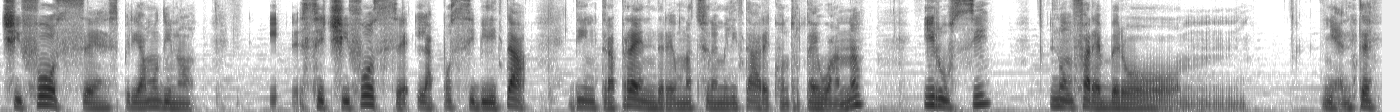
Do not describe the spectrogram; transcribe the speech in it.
ci fosse, speriamo di no, se ci fosse la possibilità di intraprendere un'azione militare contro Taiwan, i russi non farebbero mm, niente.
